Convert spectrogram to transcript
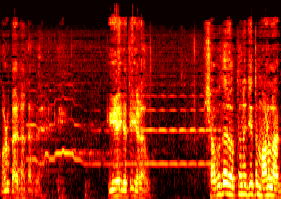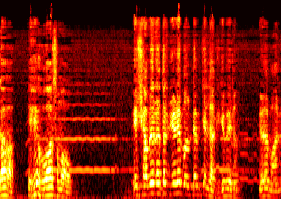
ਗੁਣ ਪੈਦਾ ਕਰਦਾ ਹੈ। ਹੀਰੇ ਜਤੀ ਜੜਾਓ ਸ਼ਬਦ ਰਤਨ ਜਿਤ ਮਨ ਲਾਗਾ ਇਹ ਹੋਆ ਸਮਾਓ। ਇਹ ਸ਼ਬਦ ਰਤਨ ਜਿਹੜੇ ਮਨ ਦੇ ਵਿੱਚ ਲੱਗ ਜਵੇ ਨਾ ਜਿਹੜਾ ਮਨ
